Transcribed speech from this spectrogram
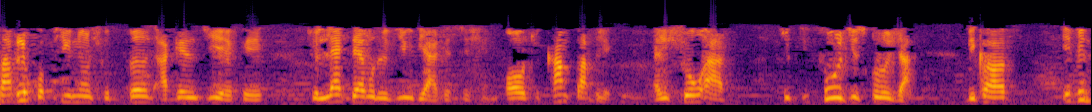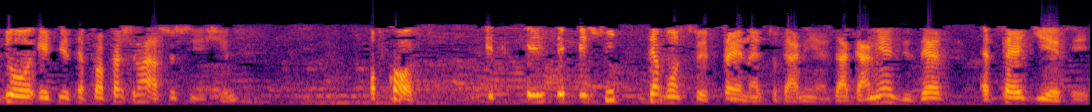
Public opinion should build against GFA to let them review their decision or to come public and show us to full disclosure because even though it is a professional association, of course, it, it, it should demonstrate fairness to Ghanaians. That Ghanaians deserve a fair GFA.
